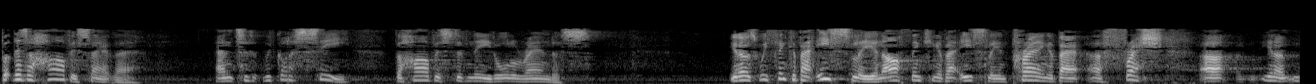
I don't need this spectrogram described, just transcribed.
But there's a harvest out there. And to, we've got to see the harvest of need all around us. You know, as we think about Eastleigh and are thinking about Eastleigh and praying about a fresh uh, you know,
